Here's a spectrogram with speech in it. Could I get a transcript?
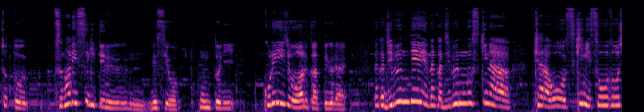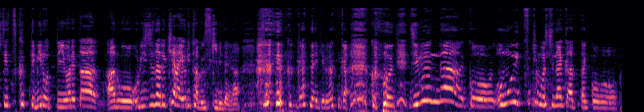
ちょっと、詰まりすぎてるんですよ。本当に。これ以上あるかってぐらい。なんか自分で、なんか自分の好きなキャラを好きに想像して作ってみろって言われた、あの、オリジナルキャラより多分好きみたいな。よくわかんないけど、なんか、こう、自分が、こう、思いつきもしなかった、こう、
